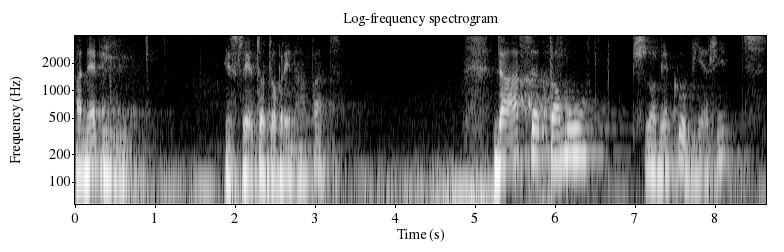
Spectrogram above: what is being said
A neví, jestli je to dobrý nápad. Dá se tomu člověku věřit?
